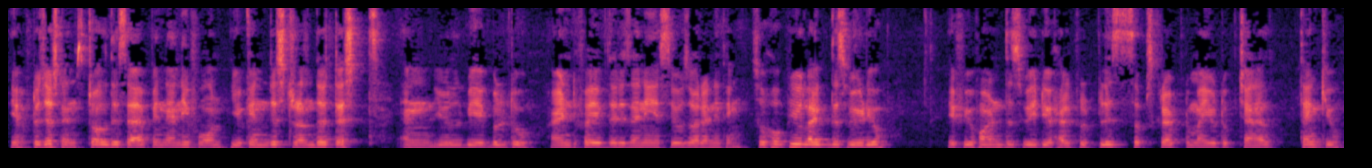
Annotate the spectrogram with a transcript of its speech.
You have to just install this app in any phone. You can just run the tests and you will be able to identify if there is any issues or anything. So hope you like this video. If you found this video helpful please subscribe to my youtube channel. Thank you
